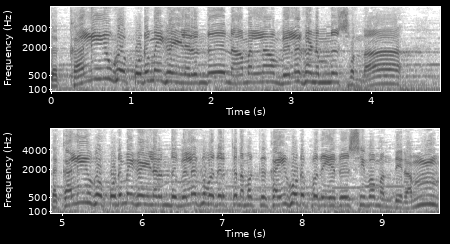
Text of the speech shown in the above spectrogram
இந்த கலியுக கொடுமைகள்ல இருந்து நாமெல்லாம் விலகணும்னு சொன்னா இந்த கலியுக கொடுமைகள்ல இருந்து விலகுவதற்கு நமக்கு கை கொடுப்பது எது? சிவமந்திரம்.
